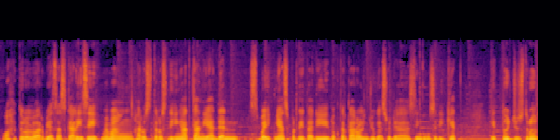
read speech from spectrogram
Wah itu luar biasa sekali sih. Memang harus terus diingatkan ya. Dan sebaiknya seperti tadi Dokter Caroline juga sudah singgung sedikit, itu justru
